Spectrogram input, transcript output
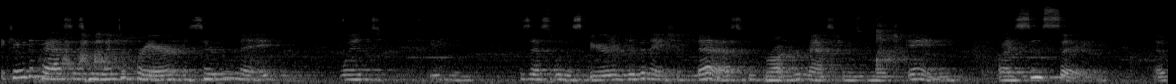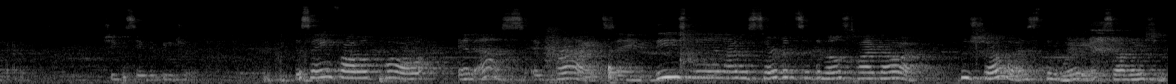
It came to pass as we went to prayer, a certain maid went, excuse me, possessed with a spirit of divination, us, who brought her masters much gain by soothsaying. Okay. She could see the future. The same followed Paul and us and cried, saying, These men are the servants of the Most High God, who show us the way of salvation.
